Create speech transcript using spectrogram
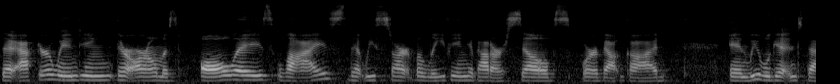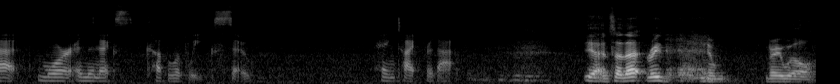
that after a wounding, there are almost always lies that we start believing about ourselves or about God. And we will get into that more in the next couple of weeks. So, hang tight for that. Yeah, and so that Reed, you know, very well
